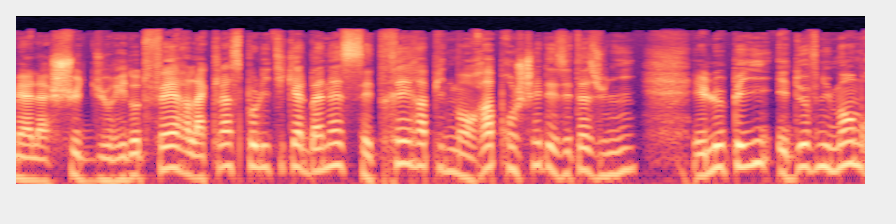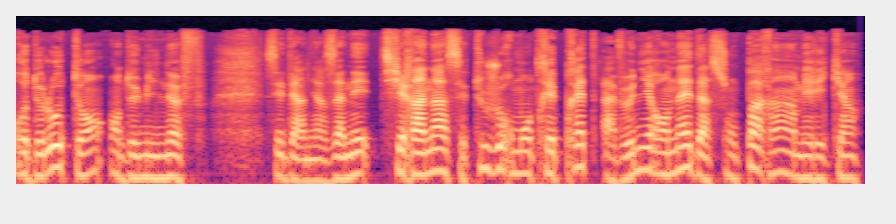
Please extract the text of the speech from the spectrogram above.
Mais à la chute du rideau de fer, la classe politique albanaise s'est très rapidement rapprochée des États-Unis et le pays est devenu membre de l'OTAN en 2009. Ces dernières années, Tirana s'est toujours montrée prête à venir en aide à son parrain américain.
